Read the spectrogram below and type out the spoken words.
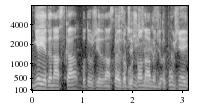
nie jedenastka, bo to już jedenastka jest Oczywiście, ogłoszona, jest będzie to tak. później.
